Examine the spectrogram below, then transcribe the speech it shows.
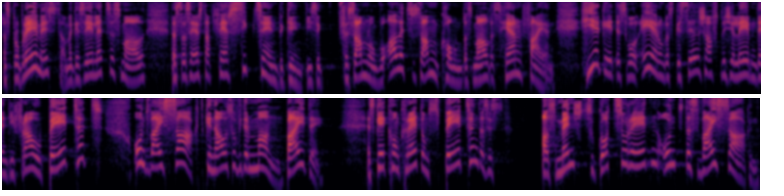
Das Problem ist, haben wir gesehen letztes Mal, dass das erst ab Vers 17 beginnt, diese Versammlung, wo alle zusammenkommen, das Mahl des Herrn feiern. Hier geht es wohl eher um das gesellschaftliche Leben, denn die Frau betet und weissagt, genauso wie der Mann, beide. Es geht konkret ums Beten, das ist als Mensch zu Gott zu reden und das Weissagen.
